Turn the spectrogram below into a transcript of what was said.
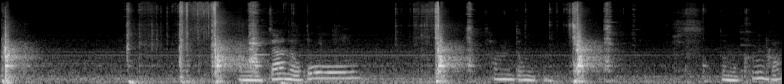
반을 자르고 3등분 너무 큰가?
